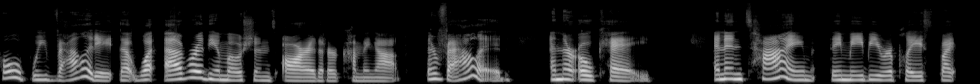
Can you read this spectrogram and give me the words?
hope, we validate that whatever the emotions are that are coming up, they're valid and they're okay. And in time, they may be replaced by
